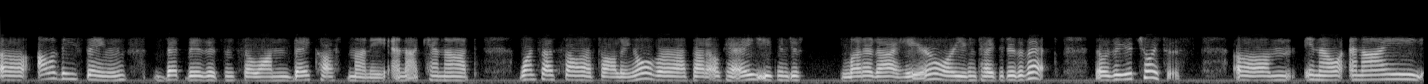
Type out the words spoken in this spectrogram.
Uh, all of these things, vet visits and so on, they cost money, and I cannot once I saw her falling over, I thought, okay, you can just let her die here, or you can take her to the vet. Those are your choices. Um, you know, and I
